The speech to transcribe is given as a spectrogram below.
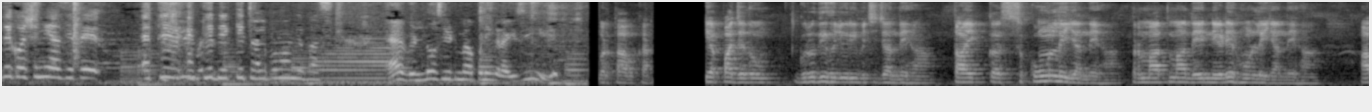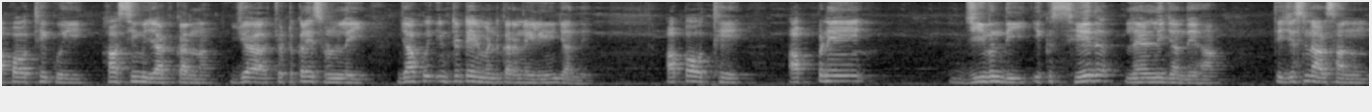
ਤੇ ਕੁਛ ਨਹੀਂ ਅਸੀਂ ਤੇ ਇੱਥੇ ਇੱਥੇ ਦੇਖ ਕੇ ਚੱਲ ਪਵਾਂਗੇ ਬਸ। ਇਹ ਵਿੰਡੋ ਸੀਟ ਮੈਂ ਆਪਣੀ ਕਰਾਈ ਸੀ। ਵਰਤਾਵ ਕਰ। ਕਿ ਆਪਾਂ ਜਦੋਂ ਗੁਰੂ ਦੀ ਹਜ਼ੂਰੀ ਵਿੱਚ ਜਾਂਦੇ ਹਾਂ ਤਾਂ ਇੱਕ ਸਕੂਨ ਲਈ ਜਾਂਦੇ ਹਾਂ ਪਰਮਾਤਮਾ ਦੇ ਨੇੜੇ ਹੋਣ ਲਈ ਜਾਂਦੇ ਹਾਂ। ਆਪਾਂ ਉੱਥੇ ਕੋਈ ਹਾਸੀ ਮਜ਼ਾਕ ਕਰਨ ਜਾਂ ਚੁਟਕਲੇ ਸੁਣਨ ਲਈ ਜਾਂ ਕੋਈ ਐਂਟਰਟੇਨਮੈਂਟ ਕਰਨ ਲਈ ਨਹੀਂ ਜਾਂਦੇ। ਆਪਾਂ ਉੱਥੇ ਆਪਣੇ ਜੀਵਨ ਦੀ ਇੱਕ ਸੇਧ ਲੈਣ ਲਈ ਜਾਂਦੇ ਹਾਂ ਤੇ ਜਿਸ ਨਾਲ ਸਾਨੂੰ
